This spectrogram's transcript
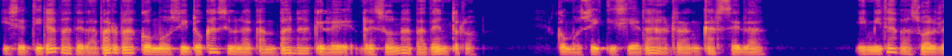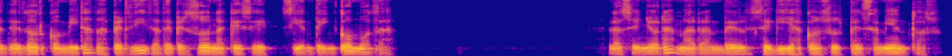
Y se tiraba de la barba como si tocase una campana que le resonaba dentro, como si quisiera arrancársela, y miraba a su alrededor con mirada perdida de persona que se siente incómoda. La señora Marambel seguía con sus pensamientos.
